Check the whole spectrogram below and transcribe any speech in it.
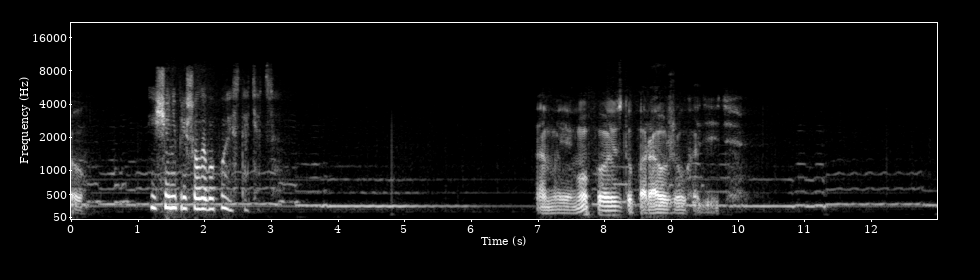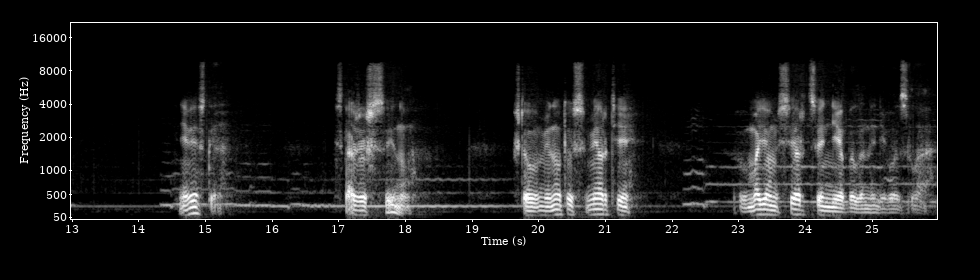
Приехал? Еще не пришел его поезд, отец. А моему поезду пора уже уходить. Невестка, скажешь сыну, что в минуту смерти в моем сердце не было на него зла.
